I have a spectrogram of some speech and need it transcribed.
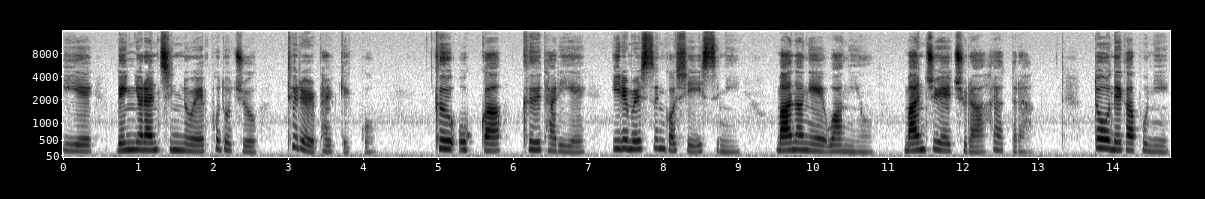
이의 맹렬한 진노의 포도주 틀을 밟겠고 그 옷과 그 다리에 이름을 쓴 것이 있으니 만왕의 왕이요 만주의 주라 하였더라. 또 내가 보니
